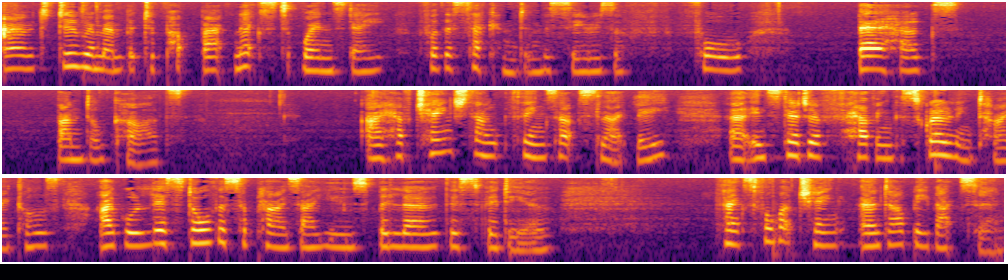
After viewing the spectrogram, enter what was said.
and do remember to pop back next Wednesday for the second in the series of four Bear Hugs bundle cards. I have changed th things up slightly. Uh, instead of having the scrolling titles, I will list all the supplies I use below this video. Thanks for watching and I'll be back soon.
